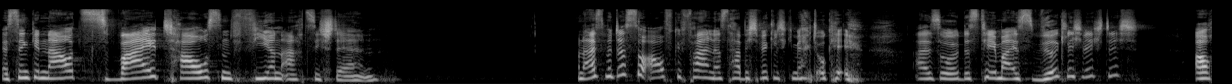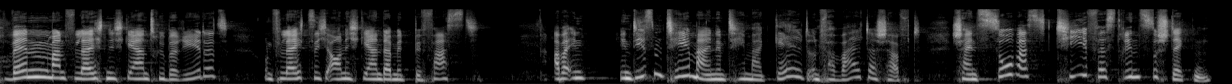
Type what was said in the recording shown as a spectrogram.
Es sind genau 2084 Stellen. Und als mir das so aufgefallen ist, habe ich wirklich gemerkt, okay, also das Thema ist wirklich wichtig, auch wenn man vielleicht nicht gern drüber redet und vielleicht sich auch nicht gern damit befasst. Aber in, in diesem Thema, in dem Thema Geld und Verwalterschaft, scheint so was Tiefes drin zu stecken.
